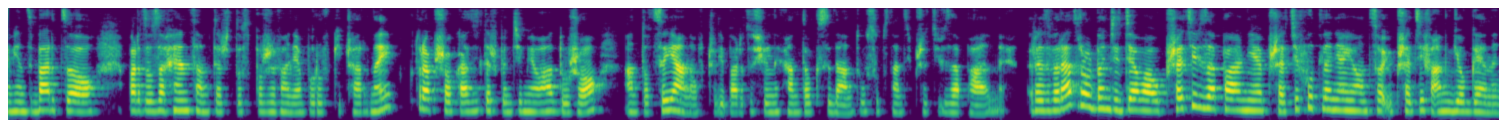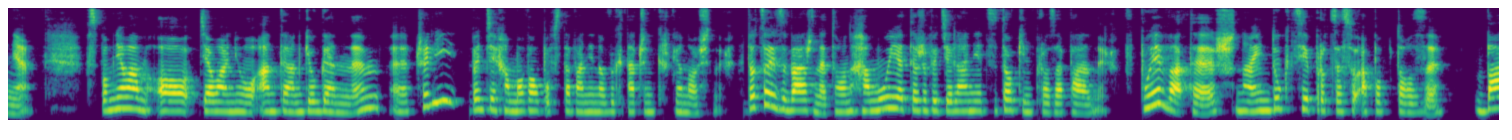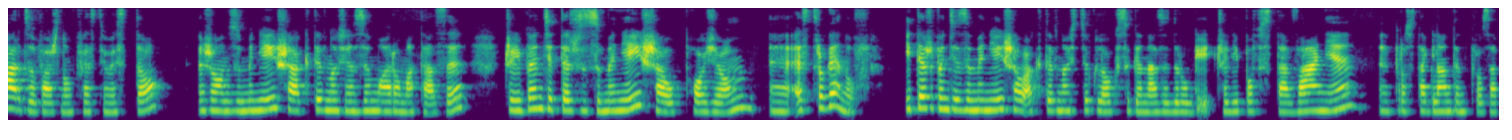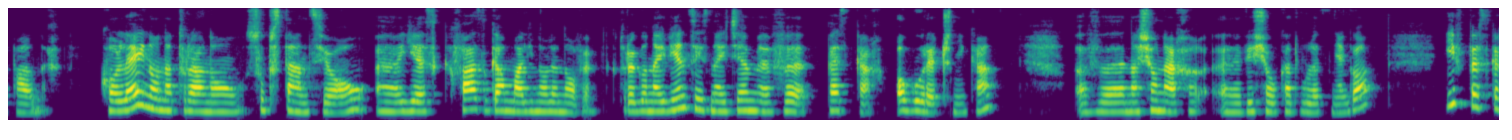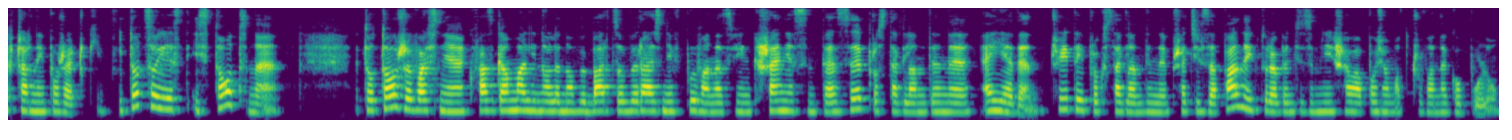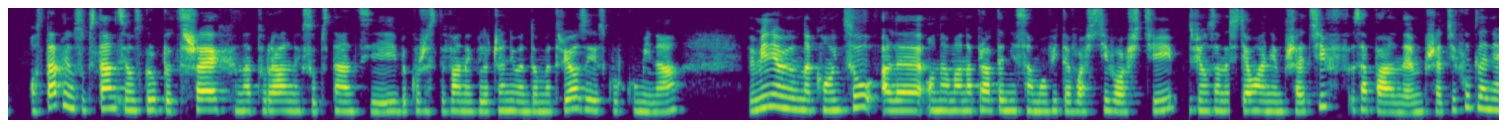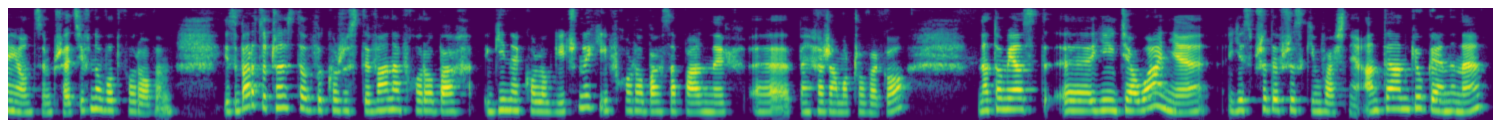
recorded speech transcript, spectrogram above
Więc bardzo, bardzo zachęcam też do spożywania borówki czarnej, która przy okazji też będzie miała dużo antocyjanów, czyli bardzo silnych antyoksydantów, substancji przeciwzapalnych. Resveratrol będzie działał przeciwzapalnie, przeciwutleniająco i przeciwangiogennie. Wspomniałam o działaniu antyangiogennym, e, czyli będzie hamował powstawanie nowych naczyń krwionośnych. To, co jest ważne, to on hamuje też wydzielanie cytokin prozapalnych. Wpływa też na indukcję procesu apoptozy, bardzo ważną kwestią jest to, że on zmniejsza aktywność enzymu aromatazy, czyli będzie też zmniejszał poziom e, estrogenów i też będzie zmniejszał aktywność cyklu oksygenazy drugiej, czyli powstawanie e, prostaglandyn prozapalnych. Kolejną naturalną substancją e, jest kwas gamma-linolenowy, którego najwięcej znajdziemy w pestkach ogórecznika, w nasionach wiesiołka dwuletniego i w pestkach czarnej porzeczki. I to, co jest istotne, to to, że właśnie kwas gamma-linolenowy bardzo wyraźnie wpływa na zwiększenie syntezy prostaglandyny E1, czyli tej prostaglandyny przeciwzapalnej, która będzie zmniejszała poziom odczuwanego bólu. Ostatnią substancją z grupy trzech naturalnych substancji wykorzystywanych w leczeniu endometriozy jest kurkumina, Wymieniam ją na końcu, ale ona ma naprawdę niesamowite właściwości związane z działaniem przeciwzapalnym, przeciwutleniającym, przeciwnowotworowym. Jest bardzo często wykorzystywana w chorobach ginekologicznych i w chorobach zapalnych e, pęcherza moczowego. Natomiast e, jej działanie jest przede wszystkim właśnie antyangiogenne.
